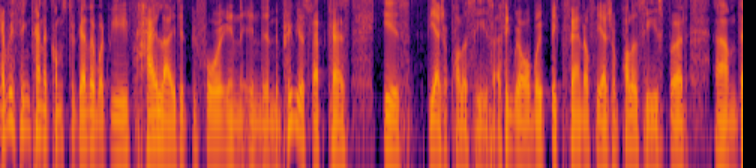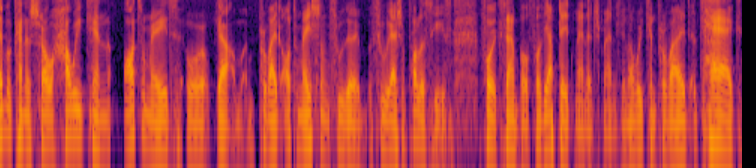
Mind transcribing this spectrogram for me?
everything kind of comes together, what we've highlighted before in in the previous webcast is the Azure policies. I think we're all a big fan of the Azure policies, but um, that will kind of show how we can automate or, yeah, um, provide automation through the through Azure policies. For example, for the update management, you know, we can provide a tag,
